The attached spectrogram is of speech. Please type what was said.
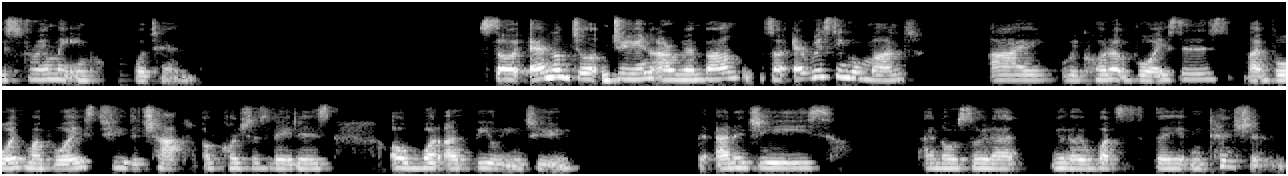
extremely important. So end of June, I remember, so every single month, I recorded voices, like voice, my voice to the chat of conscious leaders of what I feel into the energies and also that, you know, what's the intention.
